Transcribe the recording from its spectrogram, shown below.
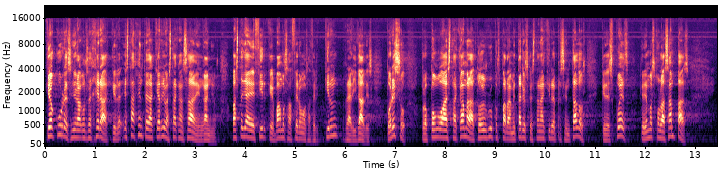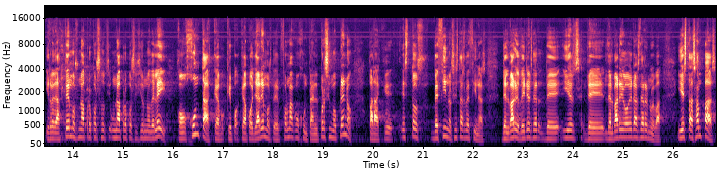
¿Qué ocurre, señora consejera? Que esta gente de aquí arriba está cansada de engaños. Basta ya de decir que vamos a hacer, vamos a hacer. Quieren realidades. Por eso propongo a esta Cámara, a todos los grupos parlamentarios que están aquí representados, que después quedemos con las AMPAs y redactemos una proposición, no de ley conjunta que, apoyaremos de forma conjunta en el próximo pleno para que estos vecinos y estas vecinas del barrio de, del barrio Eras de Renueva y estas AMPAs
